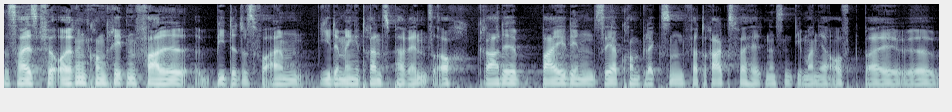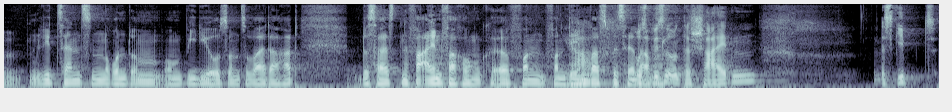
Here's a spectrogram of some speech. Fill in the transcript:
Das heißt, für euren konkreten Fall bietet es vor allem jede Menge Transparenz, auch gerade bei den sehr komplexen Vertragsverhältnissen, die man ja oft bei äh, Lizenzen rund um, um Videos und so weiter hat. Das heißt, eine Vereinfachung äh, von, von dem, ja, was bisher da war. Man muss ein bisschen unterscheiden. Es gibt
